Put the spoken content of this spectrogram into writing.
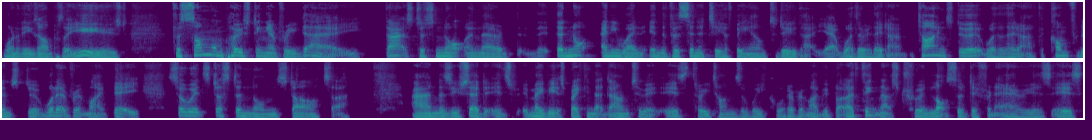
one of the examples that you used for someone posting every day that's just not in their they're not anywhere in the vicinity of being able to do that yet whether they don't have the time to do it whether they don't have the confidence to do it whatever it might be. So it's just a non-starter and as you said it's maybe it's breaking that down to it is three times a week or whatever it might be. But i think that's true in lots of different areas is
